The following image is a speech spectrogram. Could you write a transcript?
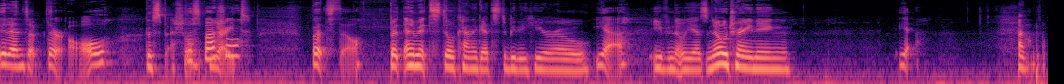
it ends up they're all, The special. The special? Right. but still, But Emmett still kind of gets to be the hero, yeah, even though he has no training. yeah. I don't know.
